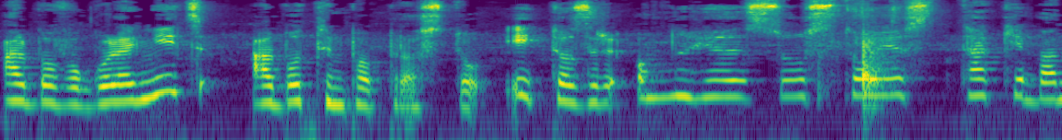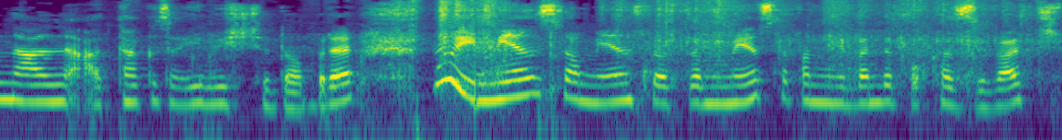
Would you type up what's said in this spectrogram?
albo w ogóle nic, albo tym po prostu. I to z ry- O no Jezus, to jest takie banalne, a tak zajebiście dobre. No i mięso, mięso, to mięso Wam nie będę pokazywać.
